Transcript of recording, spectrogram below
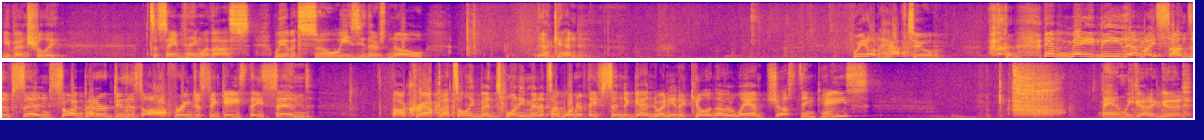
eventually. It's the same thing with us. We have it so easy. There's no, again, we don't have to. it may be that my sons have sinned, so I better do this offering just in case they sinned. Oh crap, that's only been 20 minutes. I wonder if they've sinned again. Do I need to kill another lamb just in case? Man, we got it good.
